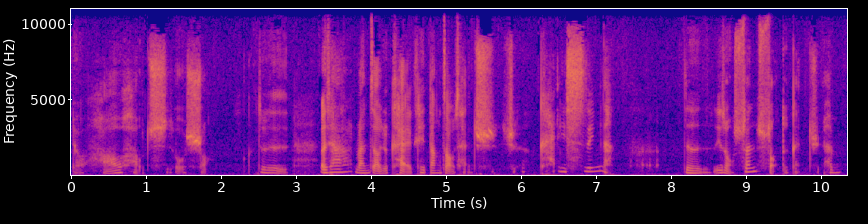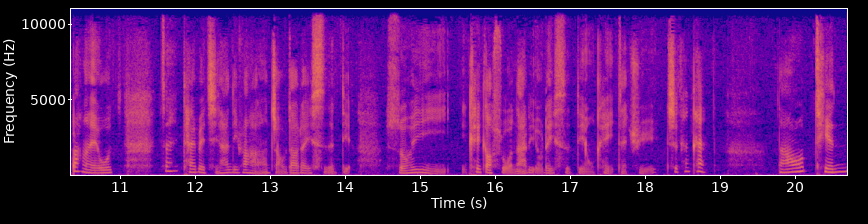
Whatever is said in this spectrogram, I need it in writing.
就好好吃哦，爽！就是，而且它蛮早就开，可以当早餐吃，觉得开心呐，的一种酸爽的感觉，很棒诶。我在台北其他地方好像找不到类似的店，所以可以告诉我哪里有类似的店，我可以再去吃看看。然后甜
